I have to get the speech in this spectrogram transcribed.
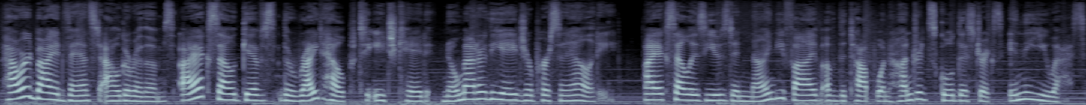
Powered by advanced algorithms, IXL gives the right help to each kid, no matter the age or personality. IXL is used in 95 of the top 100 school districts in the U.S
